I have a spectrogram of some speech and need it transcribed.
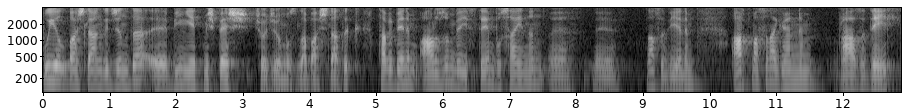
Bu yıl başlangıcında e, 1075 çocuğumuzla başladık. Tabii benim arzum ve isteğim bu sayının e, e, nasıl diyelim artmasına gönlüm razı değil.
